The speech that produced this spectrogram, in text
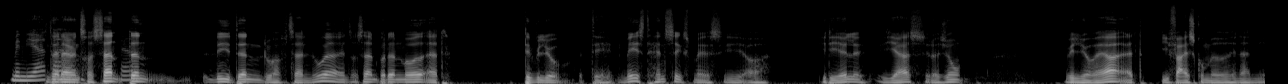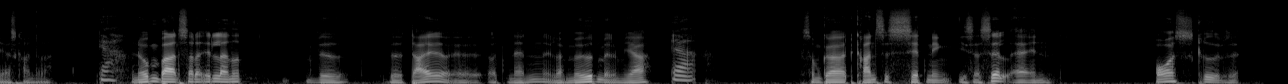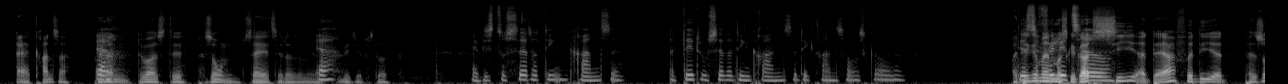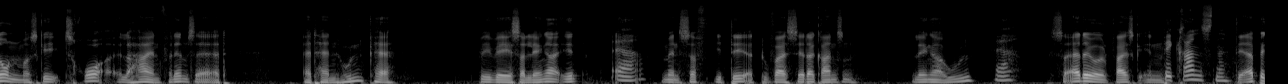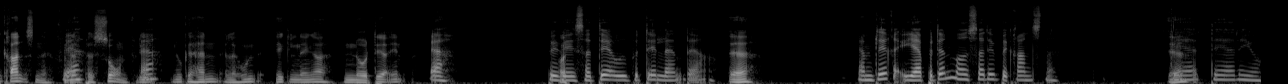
Men ja, Den er jo interessant. ja. Den, lige den, du har fortalt nu, er interessant på den måde, at det vil jo det mest hensigtsmæssige og ideelle i jeres situation, vil jo være, at I faktisk skulle møde hinanden i jeres grænser. Ja, Men åbenbart så er der et eller andet ved, ved dig øh, og den anden, eller mødet mellem jer, ja, som gør, at grænsesætning i sig selv er en overskridelse af grænser. Ja. den, det var også det, personen sagde til dig, som jeg, Ja. vidt jeg forstod. Ja, hvis du sætter din grænse, at det du sætter din grænse, det er grænseoverskridende. Og Det det, kan man måske godt taget- sige, at det er, fordi at personen måske tror, eller har en fornemmelse af, at, at han, hun kan bevæge sig længere ind, Ja, men så i det, at du faktisk sætter grænsen længere ude, ja, så er det jo faktisk en... begrænsende. det er begrænsende for Ja. den person, fordi Ja. nu kan han eller hun ikke længere nå derind. Ja, bevæge sig derud på det land der. Ja, Jamen det, er- ja, på den måde, så er det begrænsende. Det, ja, er, det er det jo.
